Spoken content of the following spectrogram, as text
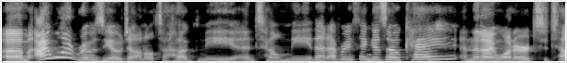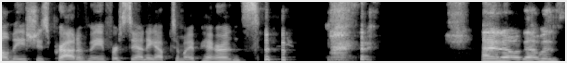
um, I want Rosie O'Donnell to hug me and tell me that everything is okay. And then I want her to tell me she's proud of me for standing up to my parents. I know that was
